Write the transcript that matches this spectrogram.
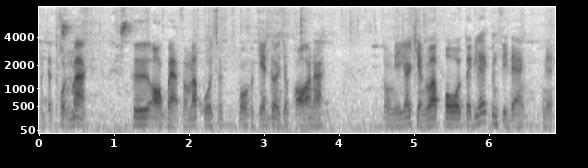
มันจะทนมาก คือออกแบบสำหรับโปรโปรสเก็ตโดยเฉพาะนะ ตรงนี้ก็เขียนว่าโปรตัวเล็กเป็นสีแดงเนี่ย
